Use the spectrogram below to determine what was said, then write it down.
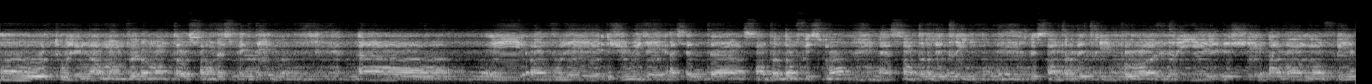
où tous les normes environnementales sont respectées. Euh, on voulait jumeler à ce centre d'enfouissement un centre de tri. Le centre de tri pour trier les déchets avant de l'enfouir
